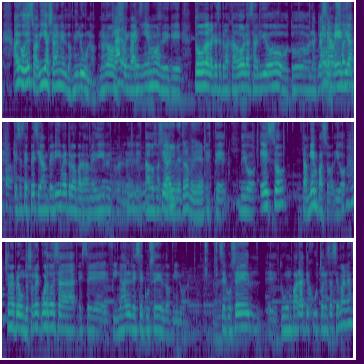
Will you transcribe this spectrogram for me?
Algo de eso había ya en el 2001. No nos Claro, engañemos de que toda la clase trabajadora salió o toda la clase En media, absoluto. que es esa especie de amperímetro para medir con el estado social. Perímetro, muy bien. Este, digo, eso también pasó. Digo, yo me pregunto, yo recuerdo esa, ese final de CQC del 2001. CQC eh, tuvo un parate justo en esas semanas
